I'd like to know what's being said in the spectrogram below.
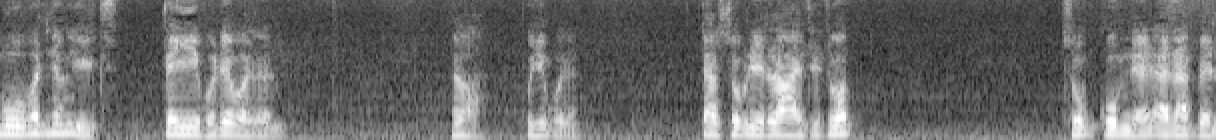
มู่มันยังอีกสี่ผู้ได้ว่าซั่นเนาะผู้หญิงผู้นั้น แต่ซุมนี่ลายที่สุดซุมกลุ่มเนี่ยอันนั้นเป็น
